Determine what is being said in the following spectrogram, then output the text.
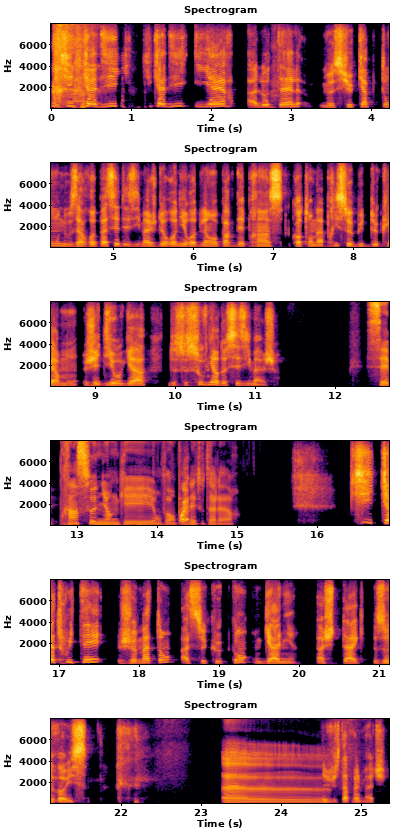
Qui a dit, dit hier à l'hôtel, Monsieur Capton nous a repassé des images de Ronnie Rodelin au Parc des Princes. Quand on a pris ce but de Clermont, j'ai dit au gars de se souvenir de ces images. C'est Prince Onyangé. On va en parler tout à l'heure. Qui a tweeté Je m'attends à ce que Caen gagne? Hashtag The Voice. Euh... C'est juste après le match.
